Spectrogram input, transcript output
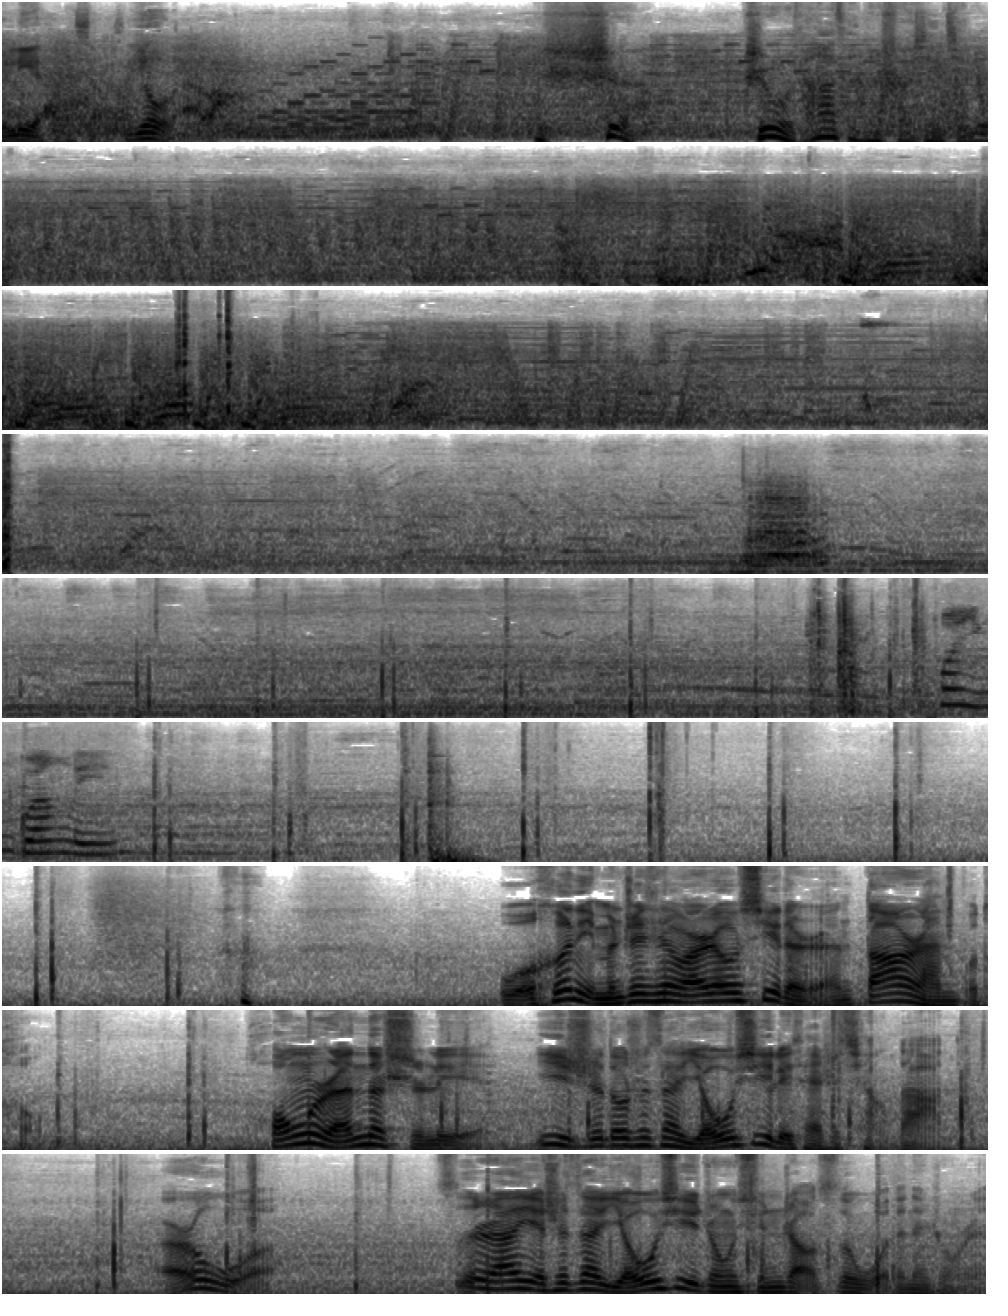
厉害的小子又来了。是啊，只有他才能刷新记录。欢迎光临。我和你们这些玩游戏的人当然不同，同人的实力一直都是在游戏里才是强大的，而我，自然也是在游戏中寻找自我的那种人。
